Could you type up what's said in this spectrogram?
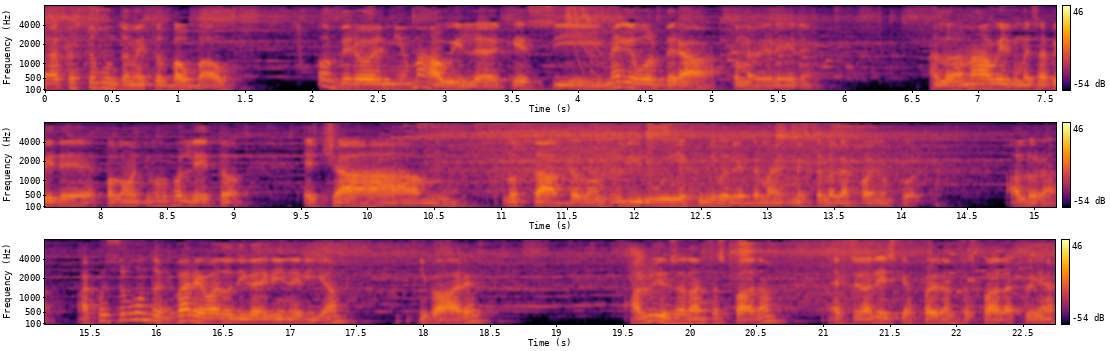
a questo punto metto Bau Bau. Ovvero il mio Mawil che si mega evolverà, come vedrete. Allora, Mawil, come sapete, è Pokémon tipo folletto e c'ha um, lo stab contro di lui e quindi potrebbe metterlo KO in un colpo. Allora, a questo punto mi pare che vado di carineria, mi pare. A lui usa tanta spada. La rieschi a fare tanta spada qui eh.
